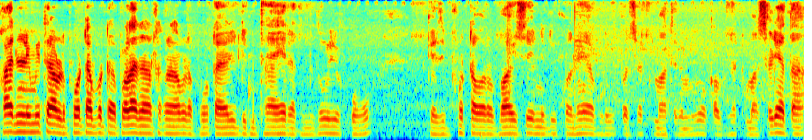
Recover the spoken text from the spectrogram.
ફાઇનલી મિત્ર, આપણે ફોટા ફોટા પડાના આપણે ફોટા એડિટિંગ થાય તમે જોઈ શકો. કે જે ફોટાવાળા ભાઈ છે એની દુકાન છે આપણે, ઉપર છઠમાંથી અમે લોકો છઠમાં ચડ્યા હતા.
